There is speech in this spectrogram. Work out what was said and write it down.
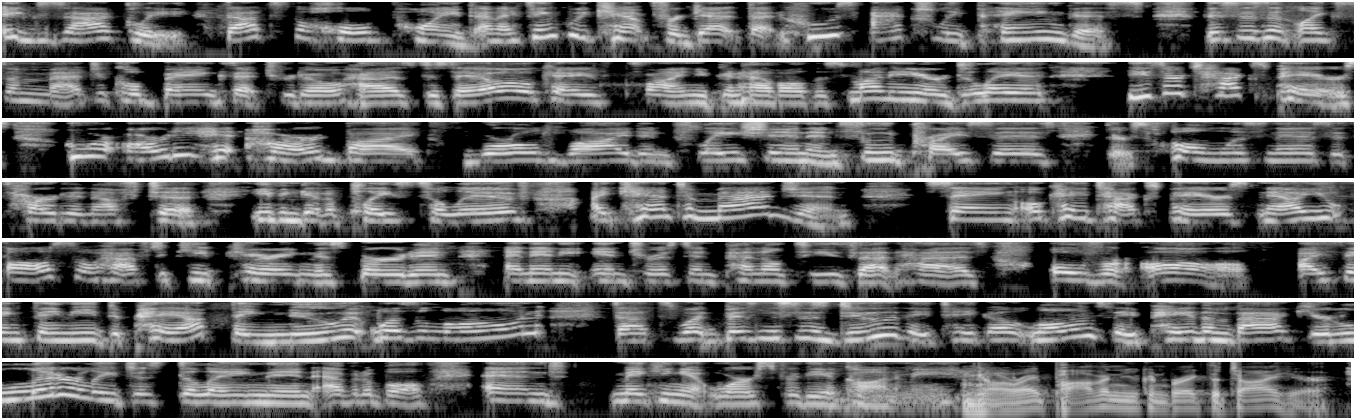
Exactly. That's the whole point. And I think we can't forget that who's actually paying this? This isn't like some magical bank that Trudeau has to say, oh, okay, fine, you can have all this money or delay it. These are taxpayers who are already hit hard by worldwide inflation and food prices. There's homelessness. It's hard enough to even get a place to live. I can't imagine saying, okay, taxpayers, now you also have to keep carrying this burden and any interest and penalties that has overall. I think they need to pay up. They knew it was a loan. That's what businesses do. They take out loans, they pay them back. You're literally just delaying the inevitable. And making it worse for the economy. All right, Pavan, you can break the tie here.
